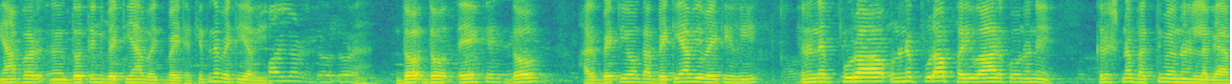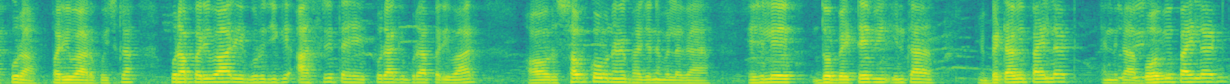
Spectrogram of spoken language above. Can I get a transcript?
यहाँ पर दो तीन बेटियाँ बैठे। कितने बेटी अभी? दो दो एक दो। और बेटियों का बेटियाँ भी बैठी हुई। इन्होंने पूरा उन्होंने पूरा परिवार को उन्होंने कृष्ण भक्ति में उन्होंने लगाया पूरा परिवार को इसका पूरा परिवार ये गुरु जी के आश्रित है पूरा के पूरा परिवार और सबको उन्होंने भजन में लगाया। इसलिए दो बेटे भी इनका बेटा भी पायलट इनका बहू भी पायलट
